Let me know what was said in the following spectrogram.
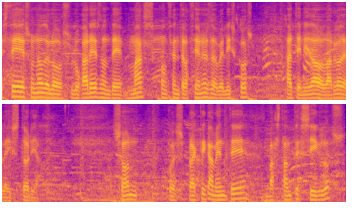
Este es uno de los lugares donde más concentraciones de obeliscos ha tenido a lo largo de la historia. Son pues prácticamente bastantes siglos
